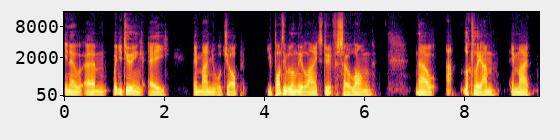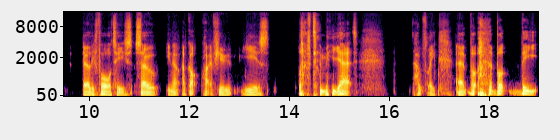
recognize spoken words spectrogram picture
you know, um, when you're doing a a manual job, your body will only allow you to do it for so long. Now, luckily, I'm in my early 40s, so, you know, I've got quite a few years left in me yet, hopefully. Uh, but, but the,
